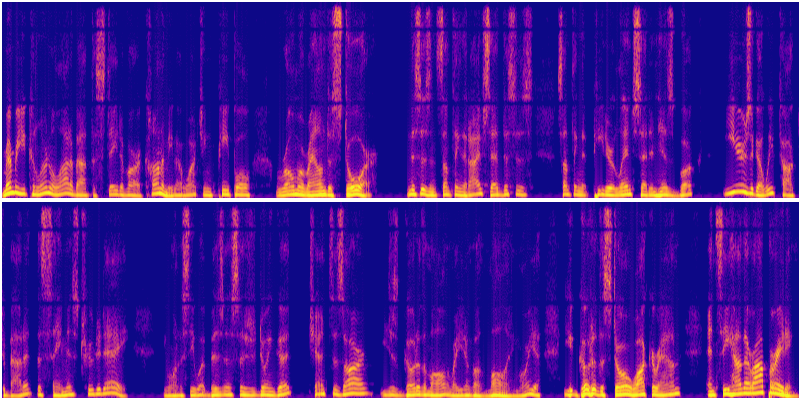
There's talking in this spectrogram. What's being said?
Remember, you can learn a lot about the state of our economy by watching people roam around a store and this isn't something that I've said. This is something that Peter Lynch said in his book years ago. We've talked about it. The same is true today. You want to see what businesses are doing good? Chances are you just go to the mall. Well, you don't go to the mall anymore. You you go to the store, walk around, and see how they're operating.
